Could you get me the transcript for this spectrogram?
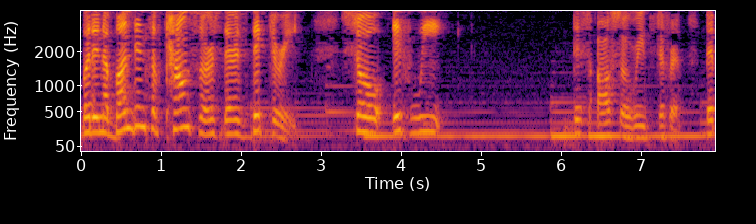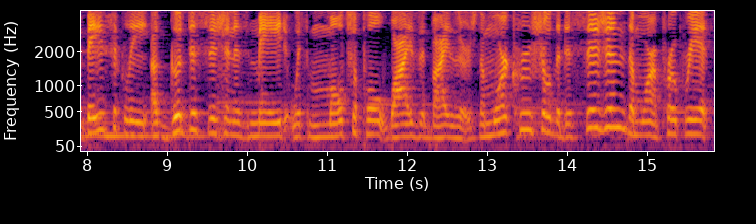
but in abundance of counselors, there is victory. So if we, this also reads different, but basically a good decision is made with multiple wise advisors. The more crucial the decision, the more appropriate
